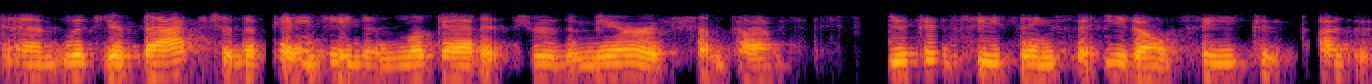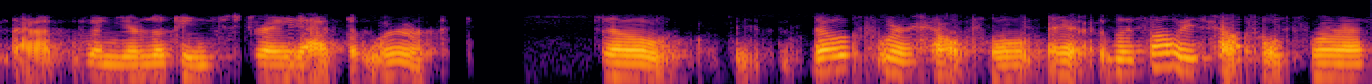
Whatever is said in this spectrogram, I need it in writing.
and with your back to the painting and look at it through the mirror sometimes you can see things that you don't see to, uh, when you're looking straight at the work so those were helpful it was always helpful for us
